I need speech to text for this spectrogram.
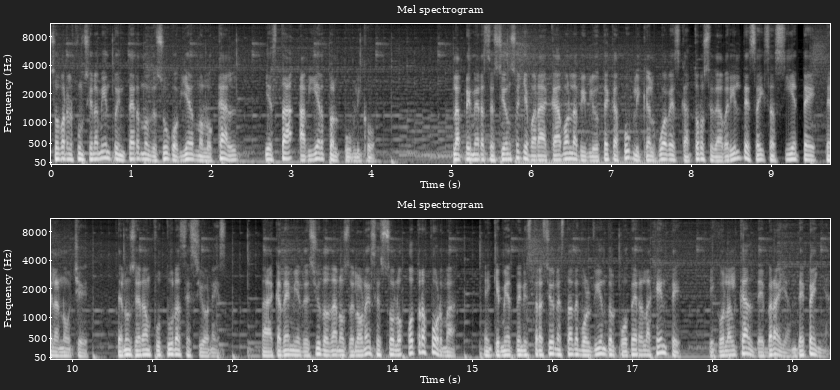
sobre el funcionamiento interno de su gobierno local y está abierto al público. La primera sesión se llevará a cabo en la Biblioteca Pública el jueves 14 de abril de 6 a 7 de la noche. Se anunciarán futuras sesiones. La Academia de Ciudadanos de Lawrence es solo otra forma en que mi administración está devolviendo el poder a la gente, dijo el alcalde Brian de Peña.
